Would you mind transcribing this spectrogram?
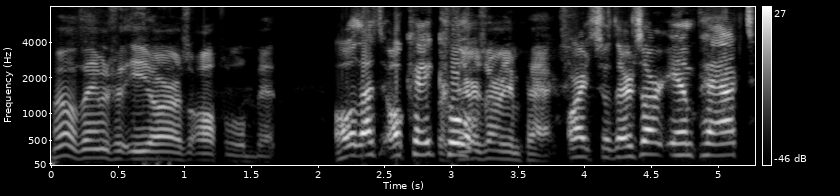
Well, I was aiming for the ER is off a little bit. Oh, that's okay. But Cool. There's our impact. All right, so there's our impact,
